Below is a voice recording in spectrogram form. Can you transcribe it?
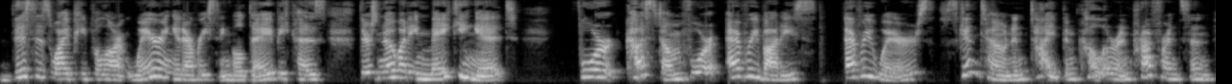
this is why people aren't wearing it every single day because there's nobody making it for custom for everybody's everywhere's skin tone and type and color and preference and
